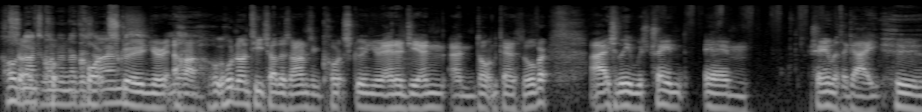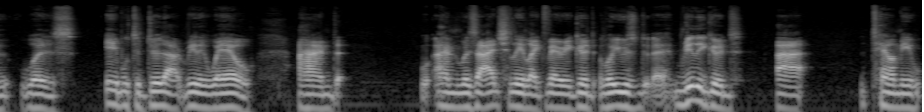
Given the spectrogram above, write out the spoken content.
Holding on to one another's corkscrewing your Yeah. uh, holding on to each other's arms and corkscrewing your energy in and knocking the person over. I actually was trained um, training with a guy who was able to do that really well, and and was actually like very good. Well, he was uh, really good at telling me,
